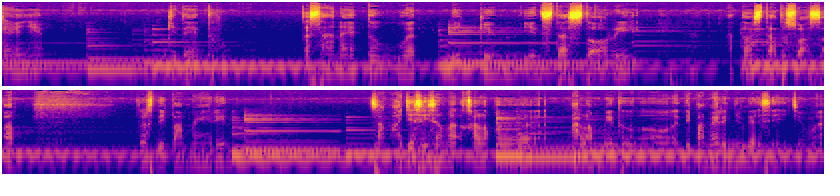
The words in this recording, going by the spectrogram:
kayaknya kita itu ke sana itu buat bikin insta story atau status WhatsApp terus dipamerin sama aja sih sama kalau ke alam itu oh, dipamerin juga sih. Cuma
